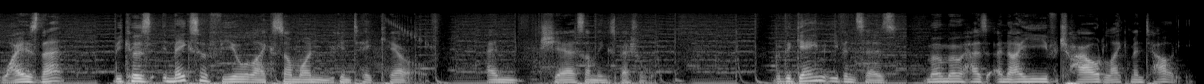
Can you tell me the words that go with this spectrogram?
Why is that? Because it makes her feel like someone you can take care of and share something special with. But the game even says Momo has a naive, childlike mentality.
